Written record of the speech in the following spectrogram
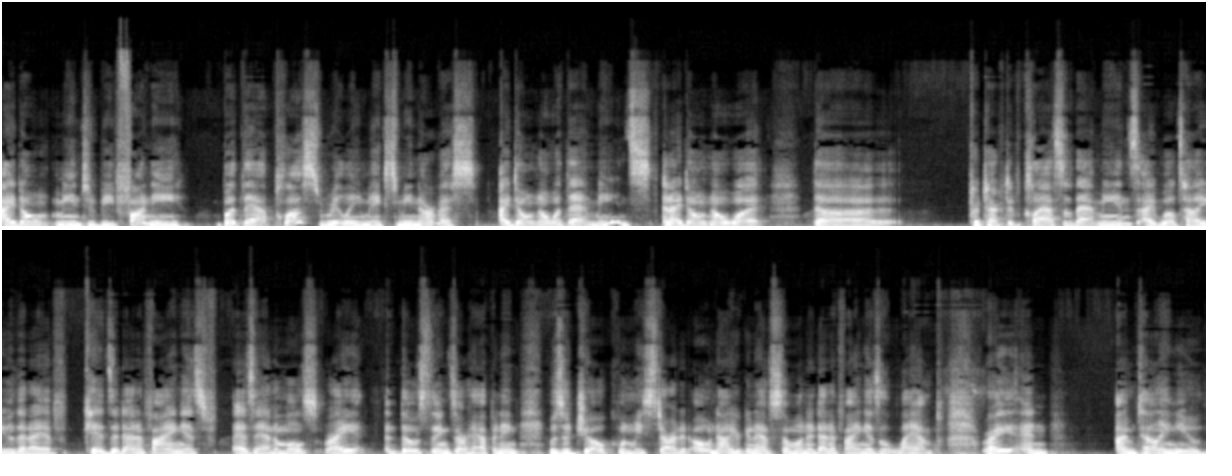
I don't mean to be funny, but that plus really makes me nervous. I don't know what that means. And I don't know what the protective class of that means. I will tell you that I have kids identifying as as animals, right? Those things are happening. It was a joke when we started. Oh, now you're going to have someone identifying as a lamp, right? And I'm telling you,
